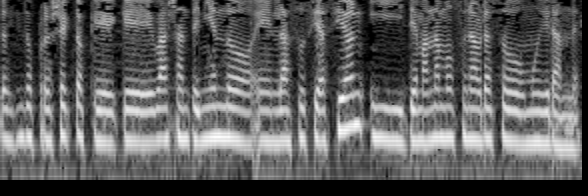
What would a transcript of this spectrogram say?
los distintos proyectos que, que vayan teniendo en la asociación y te mandamos un abrazo muy grande.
